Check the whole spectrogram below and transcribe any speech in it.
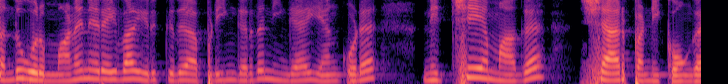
வந்து ஒரு மனநிறைவாக இருக்குது அப்படிங்கிறத நீங்கள் என் கூட நிச்சயமாக ஷேர் பண்ணிக்கோங்க.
